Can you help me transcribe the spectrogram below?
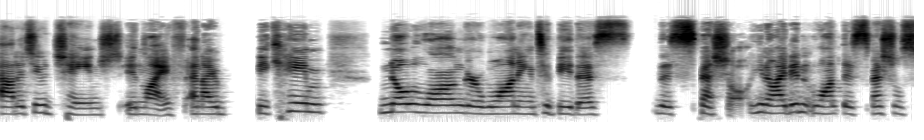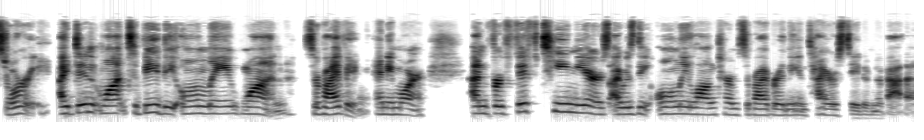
attitude changed in life and i became no longer wanting to be this this special. You know, I didn't want this special story. I didn't want to be the only one surviving anymore. And for 15 years, I was the only long term survivor in the entire state of Nevada.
